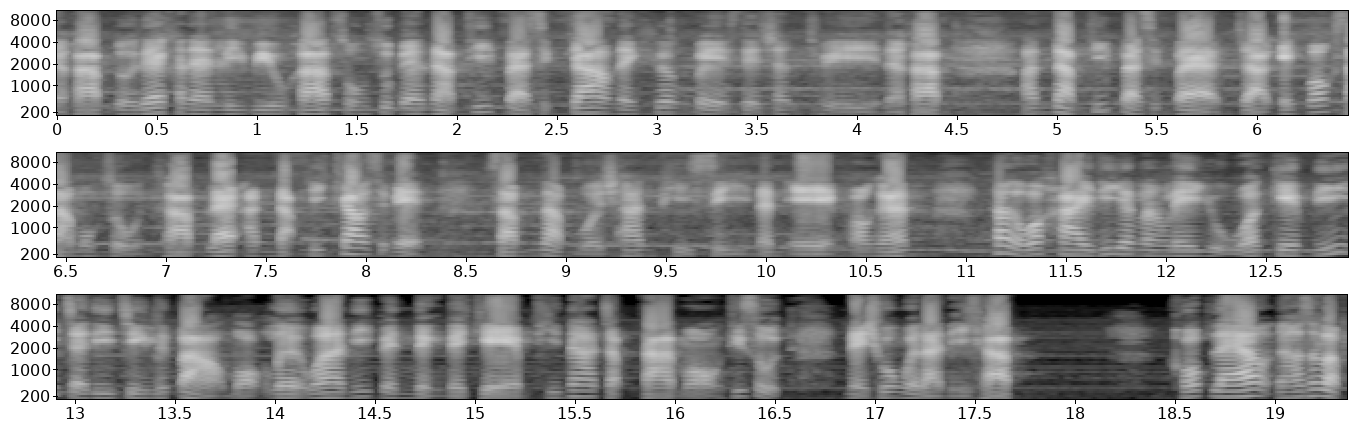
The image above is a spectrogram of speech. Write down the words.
นะครับ โดยได้คะแนนรีวิวครับ สูงสุดเป็นอันดับที่ 89 ในเครื่อง PlayStation 3 นะครับ อันดับที่ 88 จาก Xbox 360 ครับ และอันดับที่ 91สำหรับเวอร์ชัน PC นั่นเอง เพราะงั้น ถ้าเกิดว่าใครที่ยังลังเลอยู่ว่าเกมนี้จะดีจริงหรือเปล่าบอกเลยว่านี่เป็นหนึ่งในเกมที่น่าจับตามองที่สุดในช่วงเวลานี้ครับ ครบแล้วนะครับสำหรับ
